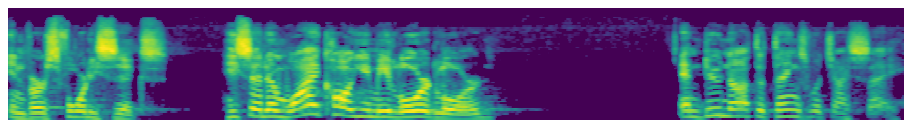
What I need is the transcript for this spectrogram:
in verse 46, He said, And why call ye me Lord, Lord, and do not the things which I say?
